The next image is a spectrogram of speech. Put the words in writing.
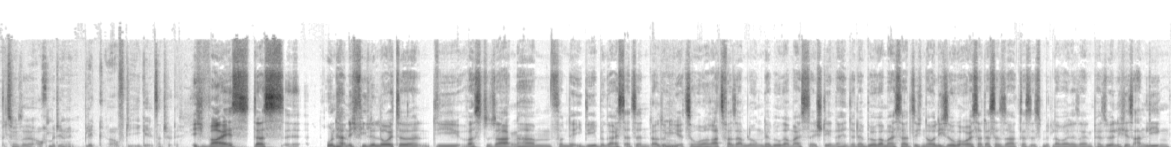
Beziehungsweise auch mit dem Blick auf die Eagles natürlich. Ich weiß, dass äh, unheimlich viele Leute, die was zu sagen haben, von der Idee begeistert sind. Also die jetzt mhm. hohe Ratsversammlung, der Bürgermeister, ich stehe dahinter. Der Bürgermeister hat sich neulich so geäußert, dass er sagt, das ist mittlerweile sein persönliches Anliegen.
